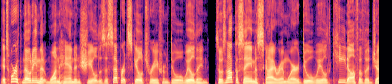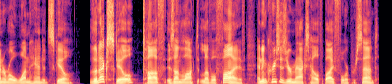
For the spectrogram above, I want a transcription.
It's worth noting that one hand and shield is a separate skill tree from dual wielding, so it's not the same as Skyrim where dual wield keyed off of a general one-handed skill. The next skill, Tough, is unlocked at level 5 and increases your max health by 4%.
